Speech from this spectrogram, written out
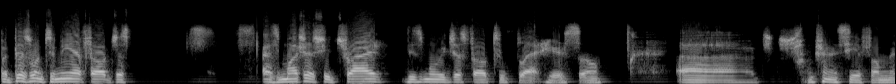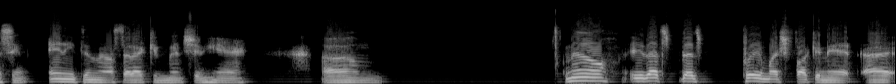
But this one, to me, I felt just as much as she tried, this movie just felt too flat here. So uh, I'm trying to see if I'm missing anything else that I can mention here. Um, no, that's that's pretty much fucking it. I,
